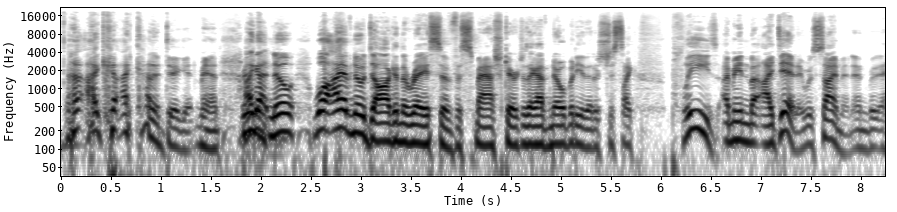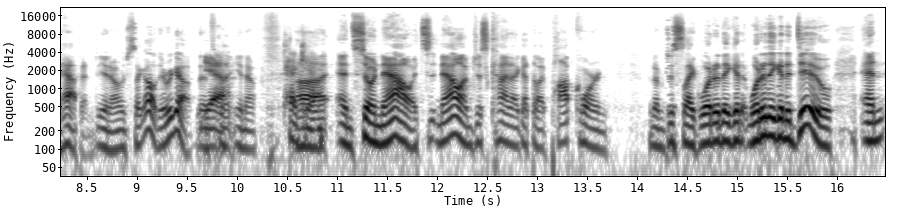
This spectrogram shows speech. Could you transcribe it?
I, I kind of dig it, man. I got no, well, I have no dog in the race of Smash characters. I have nobody that is just like, please. I mean, I did. It was Simon, and it happened. You know, it's like, oh, there we go. That's Yeah. the- you know, uh, and so now it's now I'm just kind of got my popcorn, and I'm just like, what are they gonna, what are they gonna do? And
